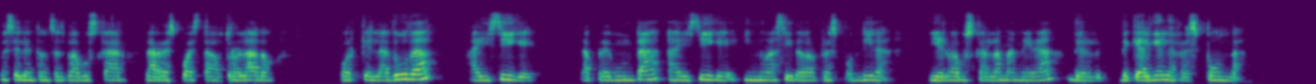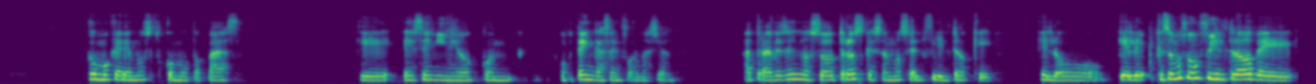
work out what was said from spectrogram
pues él entonces va a buscar la respuesta a otro lado, porque la duda ahí sigue, la pregunta ahí sigue y no ha sido respondida, y él va a buscar la manera de, que alguien le responda. ¿Cómo queremos como papás que ese niño obtenga esa información? A través de nosotros, que somos el filtro que, que, lo, que, que somos un filtro de,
